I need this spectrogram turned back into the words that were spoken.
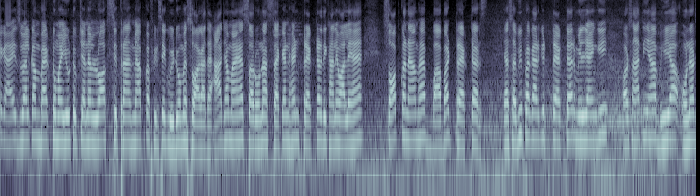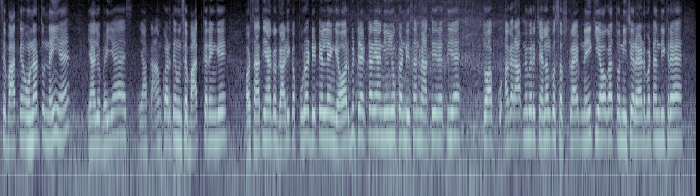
Hey guys welcome back to my YouTube channel locks Chitransh में आपका फिर से एक वीडियो में स्वागत है। आज हम आए हैं सरोना सेकंड हैंड ट्रैक्टर दिखाने वाले हैं। शॉप का नाम है बाबा ट्रैक्टर्स यहाँ सभी प्रकार की ट्रैक्टर मिल जाएँगी और साथ ही यहाँ भैया ओनर से बात करें। ओनर तो नहीं है, यहाँ जो भैया है, यहाँ काम करते हैं, उनसे बात करेंगे और साथ ही यहाँ का गाड़ी का पूरा डिटेल लेंगे। और भी ट्रैक्टर यहाँ न्यू न्यू कंडीशन में आती रहती है। तो आप अगर आपने मेरे चैनल को सब्सक्राइब नहीं किया होगा तो नीचे रेड बटन दिख रहा है।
